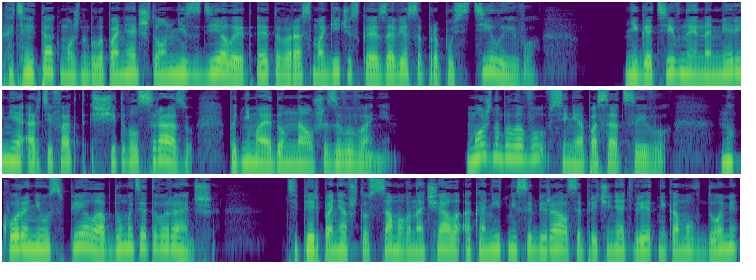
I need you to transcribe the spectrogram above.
Хотя и так можно было понять, что он не сделает этого, раз магическая завеса пропустила его. Негативные намерения артефакт считывал сразу, поднимая дом на уши завыванием. Можно было вовсе не опасаться его, но Кора не успела обдумать этого раньше. Теперь, поняв, что с самого начала Аконит не собирался причинять вред никому в доме,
